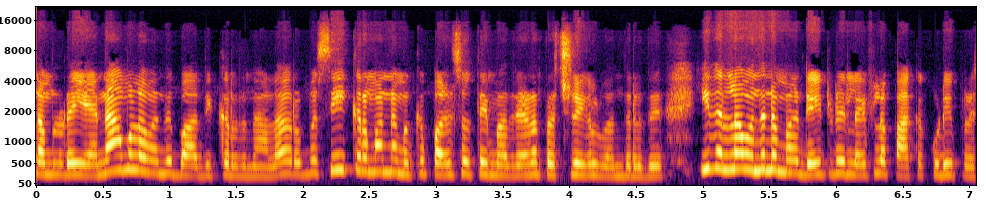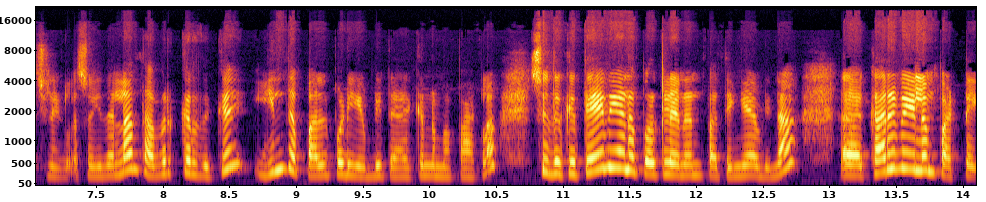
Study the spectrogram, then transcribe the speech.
நம்மளுடைய எனாமலை வந்து பாதிக்கிறதுனால ரொம்ப சீக்கிரமாக நமக்கு பல் சொத்தை மாதிரியான பிரச்சனைகள் வந்துடுது இதெல்லாம் வந்து நம்ம டே டு டே லைஃப்பில் பார்க்கக்கூடிய பிரச்சனைகள். ஸோ இதெல்லாம் தவிர்க்கிறதுக்கு இந்த பல்பொடி எப்படி தயாரிக்குன்னு நம்ம பார்க்கலாம். ஸோ இதுக்கு தேவையான பொருட்கள் என்னென்னு பார்த்தீங்க அப்படின்னா கருவேலம் பட்டை.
